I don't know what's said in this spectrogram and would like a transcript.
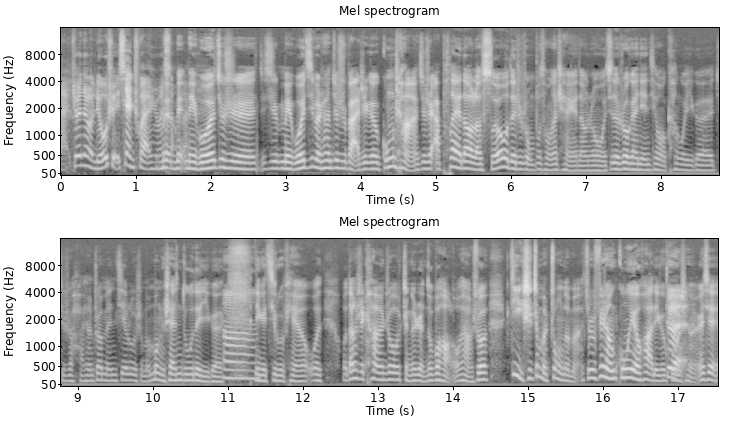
麦，就是那种流水线出来的那种美小麦。美美国就是就是美国基本上就是把这个工厂啊就是 apply 到了所有的这种不同的产业当中。我记得若干年前我看过一个就是好像专门揭露什么孟山都的一个。嗯，那个纪录片，我我当时看完之后，整个人都不好了。我想说，地是这么种的嘛，就是非常工业化的一个过程，而且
